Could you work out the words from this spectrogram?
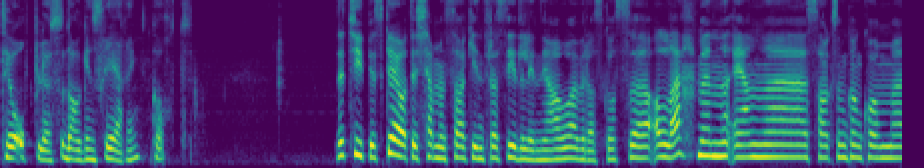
til å oppløse dagens regjering? Kort. Det typiske er jo at det kommer en sak inn fra sidelinja og overrasker oss eh, alle. Men en uh, sak som kan komme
